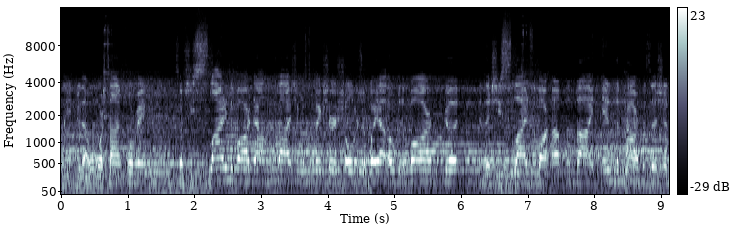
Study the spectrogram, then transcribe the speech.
clean. Do that one more time for me. So she's sliding the bar down the thigh. She wants to make sure her shoulders are way out over the bar. Good. And then she slides the bar up the thigh into the power position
